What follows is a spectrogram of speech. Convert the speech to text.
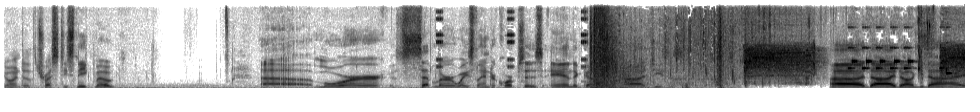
go into the trusty sneak mode uh, more settler wastelander corpses and a gun. Ah, Jesus. Ah, die, doggy, die.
